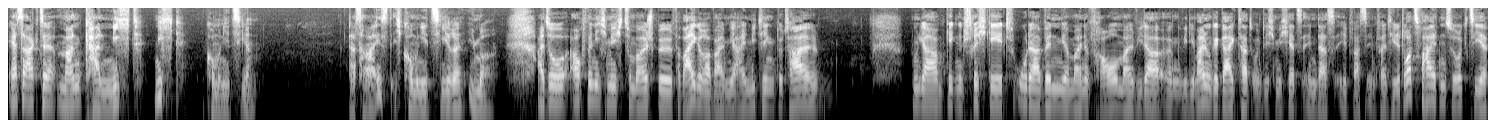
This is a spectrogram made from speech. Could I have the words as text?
Er sagte, man kann nicht nicht kommunizieren. Das heißt, ich kommuniziere immer. Also auch wenn ich mich zum Beispiel verweigere, weil mir ein Meeting total nun ja, gegen den Strich geht oder wenn mir meine Frau mal wieder irgendwie die Meinung gegeigt hat und ich mich jetzt in das etwas infantile Trotzverhalten zurückziehe.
